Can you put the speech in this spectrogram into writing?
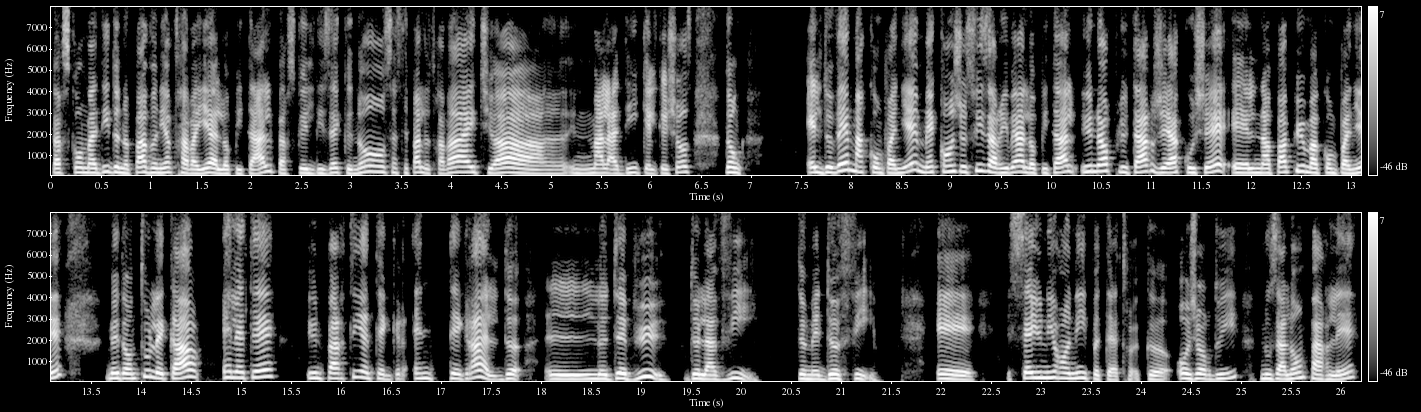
parce qu'on m'a dit de ne pas venir travailler à l'hôpital parce qu'il disait que non, ça c'est pas le travail, tu as une maladie, quelque chose. Donc, elle devait m'accompagner, mais quand je suis arrivée à l'hôpital, une heure plus tard, j'ai accouché et elle n'a pas pu m'accompagner. Mais dans tous les cas, elle était une partie intégrale de le début de la vie de mes deux filles. Et c'est une ironie peut-être qu'aujourd'hui, nous allons parler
